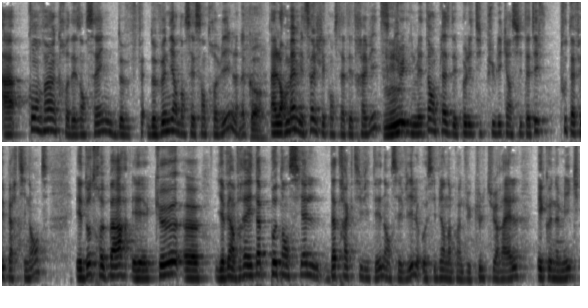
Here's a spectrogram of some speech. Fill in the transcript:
à convaincre des enseignes de, de venir dans ces centres-villes. D'accord. Alors même, et ça je l'ai constaté très vite, mmh. qu'ils mettaient en place des politiques publiques incitatives tout à fait pertinentes, et d'autre part, qu'il euh, y avait un véritable potentiel d'attractivité dans ces villes, aussi bien d'un point de vue culturel, économique,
